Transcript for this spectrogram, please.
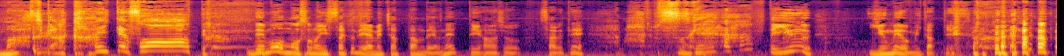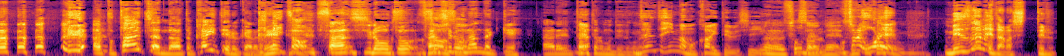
マジか、書いてそうって。でも、もうその一作でやめちゃったんだよねっていう話をされて、あ、でもすげえなっていう夢を見たっていう。あと、ターちゃんの後書いてるからね。そう三四郎と、三四郎なんだっけ？あれ、タイトルも出てこない。全然今も書いてるし、うん、そうだよね。それ俺目覚めたら知ってる。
